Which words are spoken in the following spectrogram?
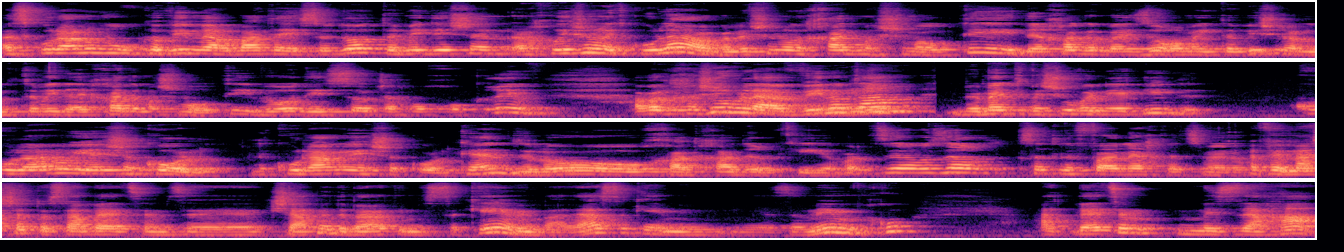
אז כולנו מורכבים מארבעת היסודות, תמיד יש לנו, אנחנו יש לנו את כולם, אבל יש לנו אחד משמעותי, דרך אגב האזור המיטבי שלנו זה תמיד האחד המשמעותי ועוד יסוד שאנחנו חוקרים, אבל חשוב להבין אותם, באמת, ושוב אני אגיד, כולנו יש הכל, לכולנו יש הכל, כן? זה לא חד חד ערכי, אבל זה עוזר קצת לפענח את עצמנו. ומה שאת עושה בעצם זה, כשאת מדברת עם עסקים, עם בעלי עסקים, עם, עם יזמים וכו', את בעצם מזהה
